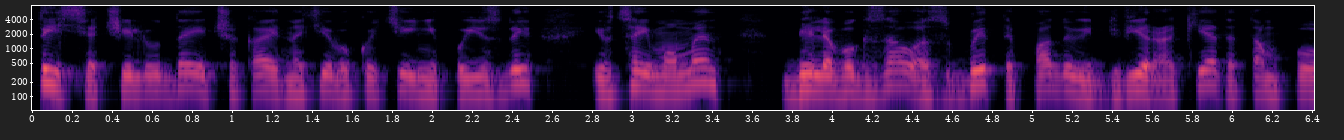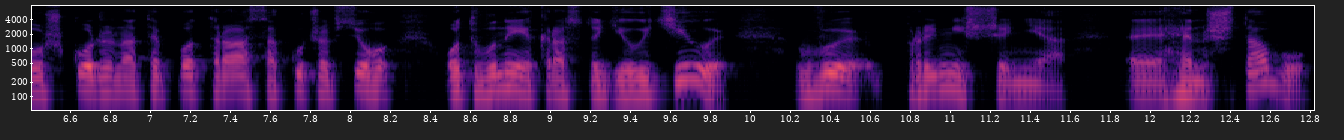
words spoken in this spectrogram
Тисячі людей чекають на ті евакуаційні поїзди, і в цей момент біля вокзала збити падають дві ракети. Там пошкоджена теплотраса, куча всього. От вони якраз тоді летіли в приміщення генштабу,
